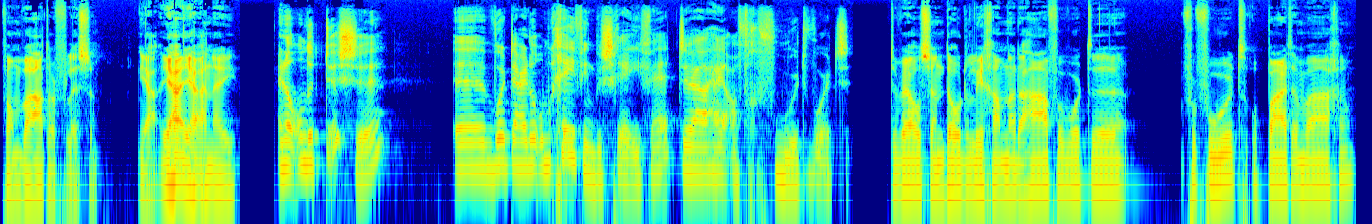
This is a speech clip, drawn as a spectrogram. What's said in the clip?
van waterflessen. Ja, ja, ja, nee. En dan ondertussen eh, wordt daar de omgeving beschreven, hè? Terwijl hij afgevoerd wordt. Terwijl zijn dode lichaam naar de haven wordt eh, vervoerd op paard en wagen,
